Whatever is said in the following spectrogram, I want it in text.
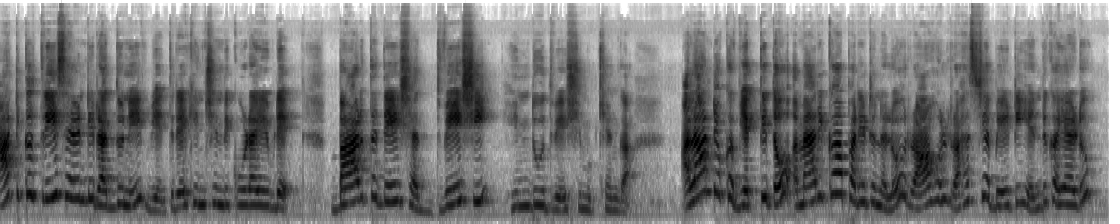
ఆర్టికల్ త్రీ సెవెంటీ రద్దుని వ్యతిరేకించింది కూడా ఈవిడే. భారతదేశ ద్వేషి హిందూ ద్వేషి ముఖ్యంగా. అలాంటి ఒక వ్యక్తితో అమెరికా పర్యటనలో రాహుల్ రహస్య భేటీ ఎందుకయ్యాడు?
